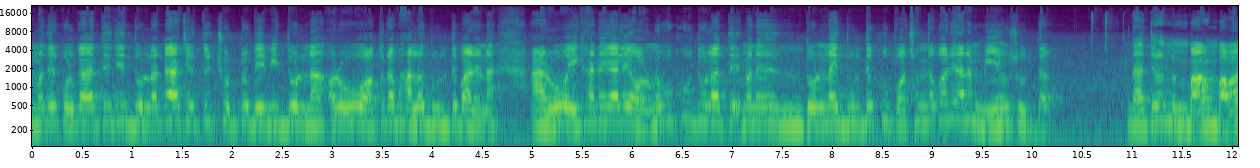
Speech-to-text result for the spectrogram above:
আমাদের কলকাতাতে যে দোলনাটা আছে, তো ছোট্ট বেবির দোলনা, আর ও অতটা ভালো দুলতে পারে না, আর ও এখানে গেলে অর্ণবও খুব দোলাতে মানে দোলনায় দুলতে খুব পছন্দ করে, আর মেয়েও শুদ্ধা। তার জন্য বাবা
